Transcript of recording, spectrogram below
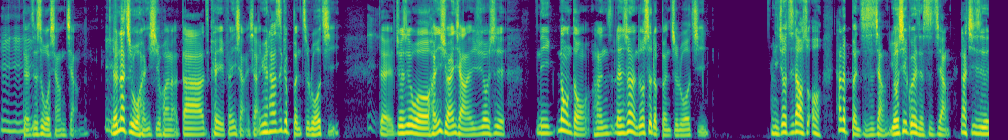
嗯哼哼，对，这是我想讲的。那那集我很喜欢了，大家可以分享一下，因为它是个本质逻辑。对，就是我很喜欢讲的，就是你弄懂很人生很多事的本质逻辑。你就知道说哦，它的本质是这样，游戏规则是这样。那其实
